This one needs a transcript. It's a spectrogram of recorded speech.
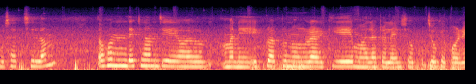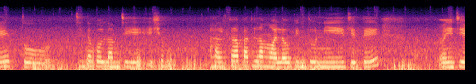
গুছাচ্ছিলাম, তখন দেখলাম যে মানে একটু একটু নোংরা আর কি, ময়লা টলা এসব চোখে পড়ে, তো চিন্তা করলাম যে এসব হালকা পাতলা ময়লাও কিন্তু নিয়ে যেতে এই যে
